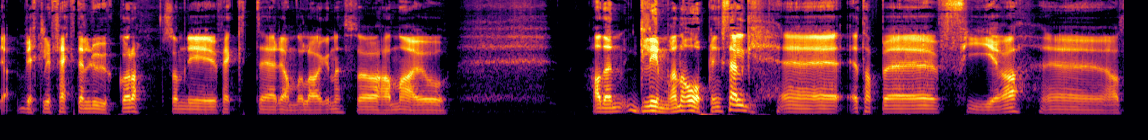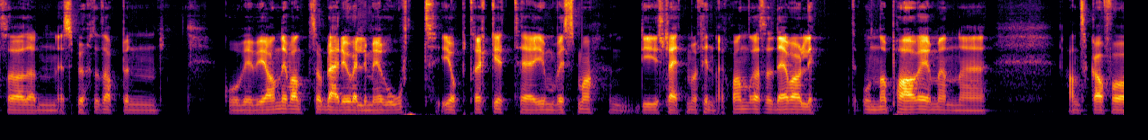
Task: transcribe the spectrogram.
ja, virkelig fikk den luka da, som de fikk til de andre lagene. Så han har jo hadde en glimrende åpningshelg. Eh, etappe fire, eh, altså den spurtetappen hvor Viviani vant, så ble det jo veldig mye rot i opptrekket til Jumbo Visma. De sleit med å finne hverandre, så det var litt under pari, men uh, han, skal få,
